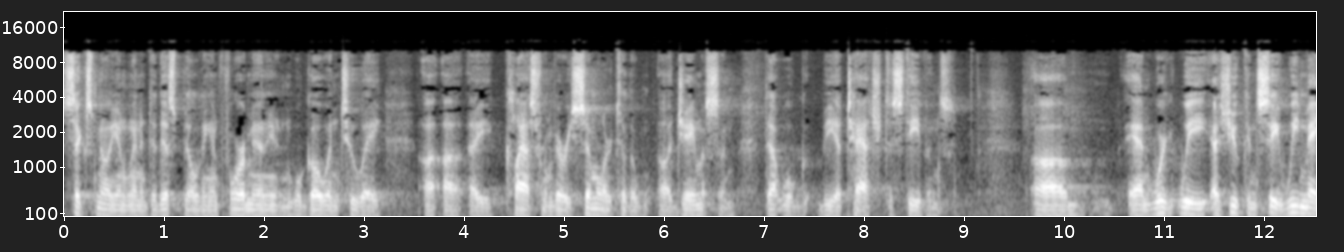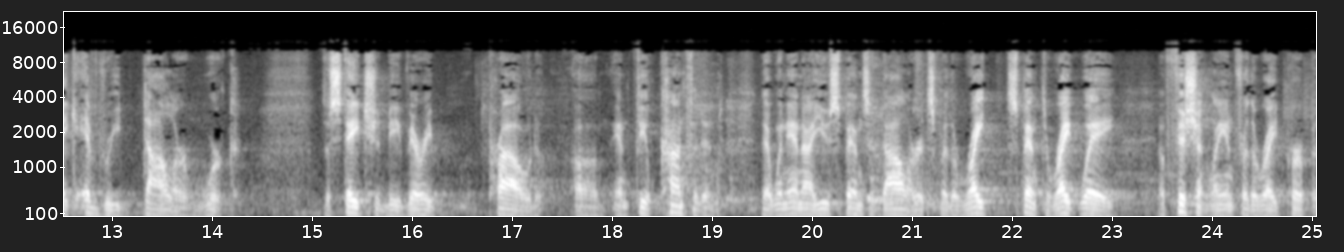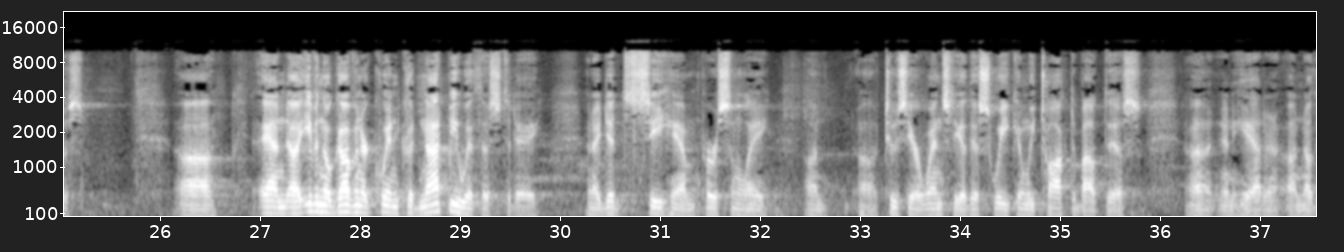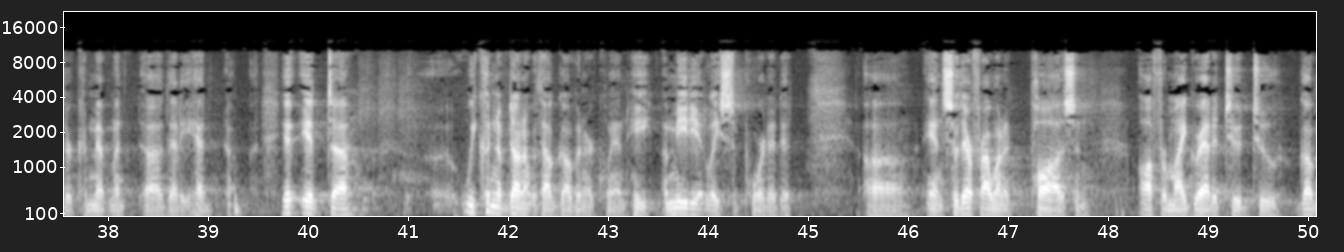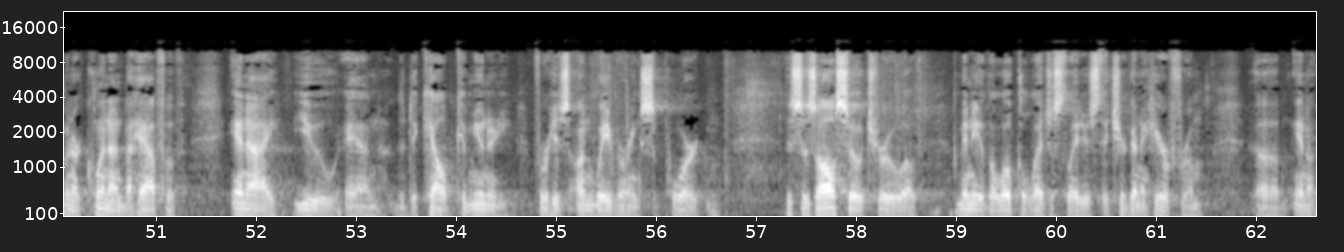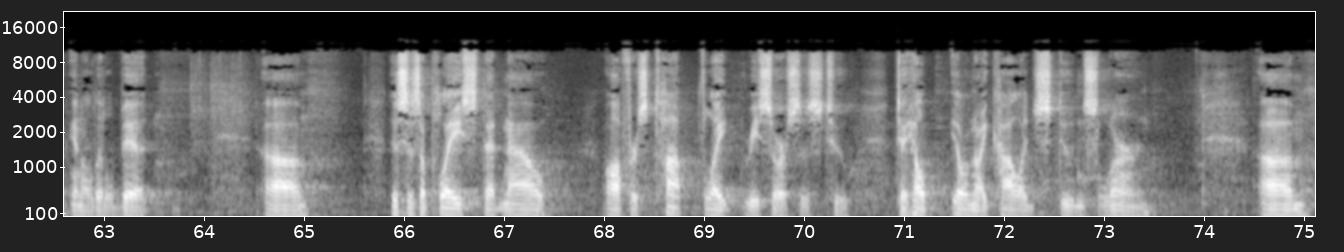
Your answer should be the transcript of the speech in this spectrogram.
$6 million went into this building, and 4 million will go into a, a, a classroom very similar to the uh, Jameson that will be attached to Stevens. Um, and we, as you can see, we make every dollar work. The state should be very proud uh, and feel confident that when NIU spends a dollar, it's for the right, spent the right way, efficiently, and for the right purpose. Uh, and uh, even though Governor Quinn could not be with us today, and I did see him personally on uh, Tuesday or Wednesday of this week, and we talked about this, uh, and he had a, another commitment uh, that he had. it, it we couldn't have done it without Governor Quinn. He immediately supported it. Uh, and so, therefore, I want to pause and offer my gratitude to Governor Quinn on behalf of NIU and the DeKalb community for his unwavering support. This is also true of many of the local legislators that you're going to hear from uh, in, a, in, a, little bit. Uh, this is a place that now offers top flight resources to, to help Illinois college students learn. Um,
